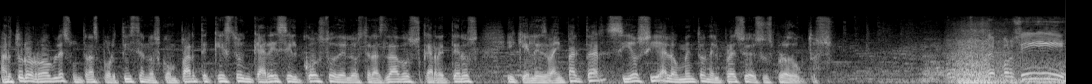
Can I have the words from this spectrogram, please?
Arturo Robles, un transportista, nos comparte que esto encarece el costo de los traslados carreteros y que les va a impactar sí o sí al aumento en el precio de sus productos. De por sí,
